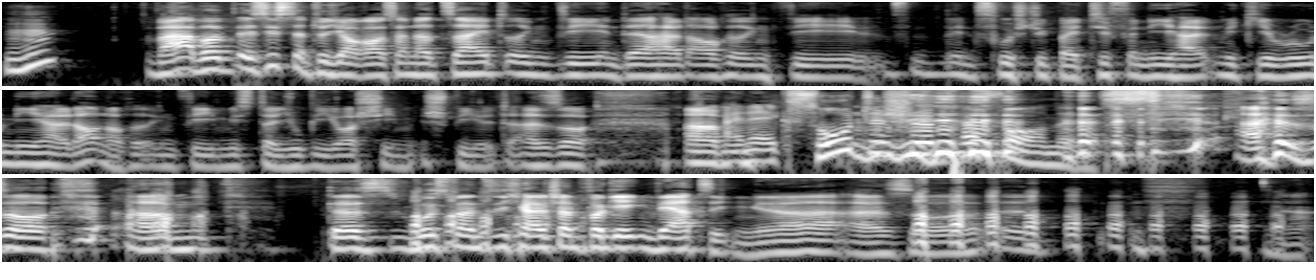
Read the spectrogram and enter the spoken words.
Mhm. War, aber es ist natürlich auch aus einer Zeit irgendwie, in der halt auch irgendwie in Frühstück bei Tiffany halt Mickey Rooney halt auch noch irgendwie Mr. Yugi spielt. Also ähm, eine exotische Performance. also ähm, das muss man sich halt schon vergegenwärtigen. Ja, also äh, ja.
